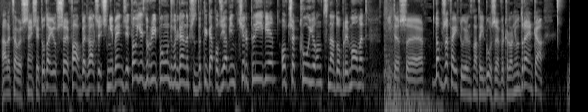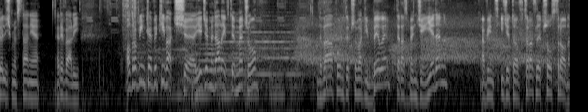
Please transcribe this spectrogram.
ale całe szczęście, tutaj już e, Favbet walczyć nie będzie. To jest drugi punkt wygrany przez Betlika Podzia, więc cierpliwie oczekując na dobry moment i też e, dobrze fejtując na tej górze w wykonaniu dręka, byliśmy w stanie rywali odrobinkę wykiwać. E, Jedziemy dalej w tym meczu. Dwa punkty przewagi były, teraz będzie jeden, a więc idzie to w coraz lepszą stronę.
